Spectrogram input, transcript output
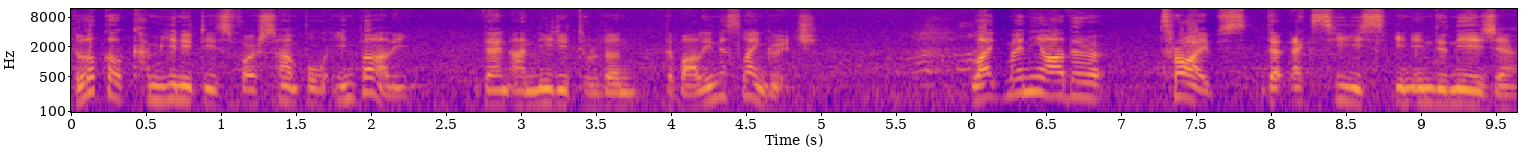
the local communities, for example, in Bali, then I needed to learn the Balinese language. Like many other tribes that exist in Indonesia,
